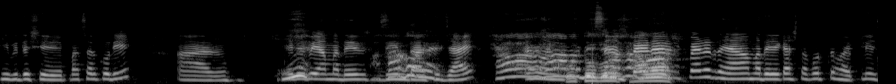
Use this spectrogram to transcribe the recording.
কি বিদেশে পাচার করি আর? এভাবে আমাদের? কি যায়। আছে। প্যাডের প্যাডের দেয়া আমাদের এই কাজটা করতে হয় প্লিজ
